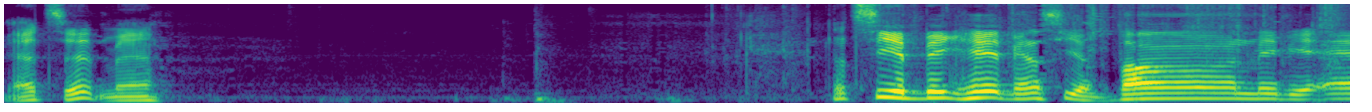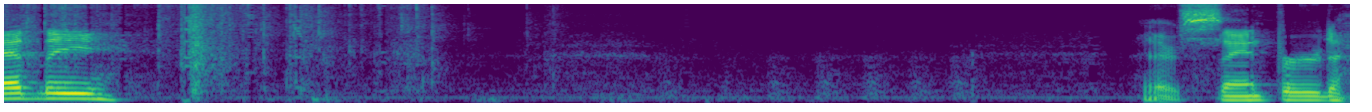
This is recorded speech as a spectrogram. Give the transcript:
That's it, man. Let's see a big hit, man. Let's see a Vaughn, maybe a Adley. There's Sanford.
